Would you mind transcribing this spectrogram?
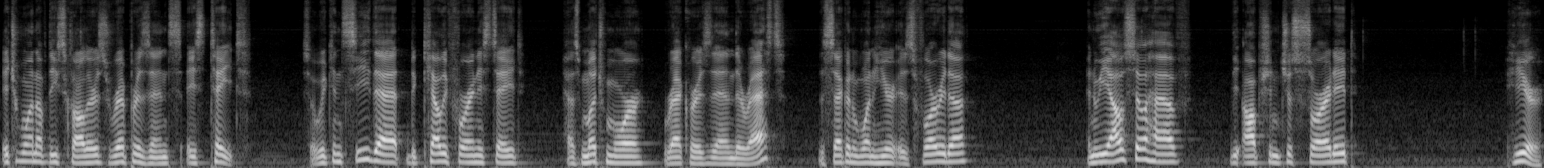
each one of these colors represents a state. So we can see that the California state has much more records than the rest. The second one here is Florida. And we also have the option to sort it here.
